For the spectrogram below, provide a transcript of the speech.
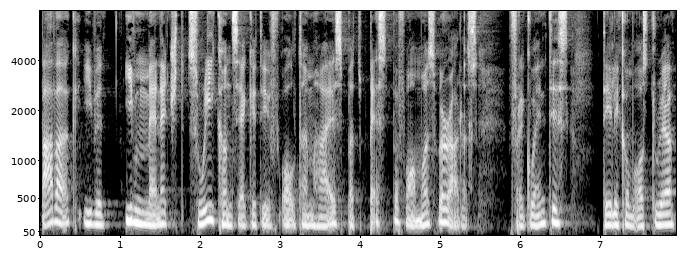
BAWAG even, even managed three consecutive all time highs, but best performers were others Frequentis, Telekom Austria,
